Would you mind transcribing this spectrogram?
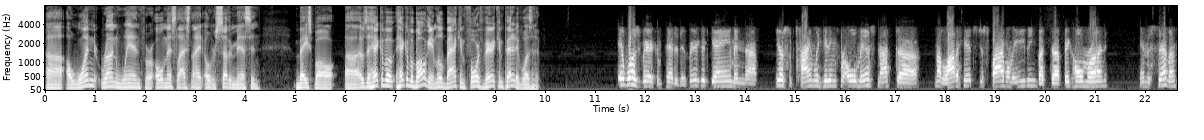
Uh, a one-run win for Ole Miss last night over Southern Miss in baseball. Uh, it was a heck of a heck of a ball game, a little back and forth, very competitive, wasn't it? it was very competitive, very good game, and uh, you know some timely hitting for Ole Miss. Not uh, not a lot of hits, just five on the evening, but uh, big home run in the seventh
